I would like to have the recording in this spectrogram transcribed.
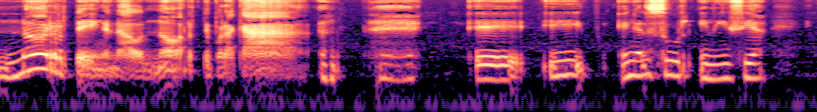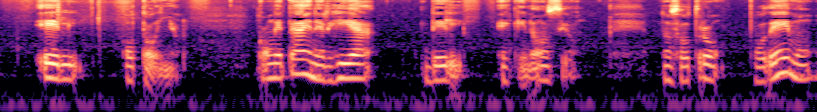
norte, en el lado norte, por acá. Eh, y en el sur inicia el otoño. Con esta energía del equinoccio, nosotros podemos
